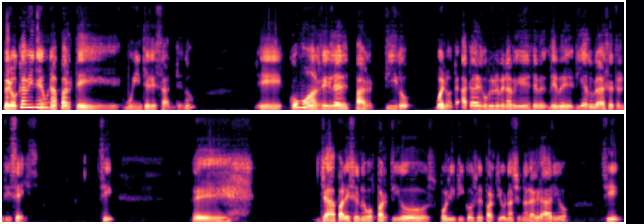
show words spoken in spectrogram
Pero acá viene una parte muy interesante, ¿no? Eh, ¿Cómo arregla el partido? Bueno, acá el gobierno de Benavides debería durar hasta 36. ¿Sí? Eh, ya aparecen nuevos partidos políticos, el Partido Nacional Agrario, ¿sí?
